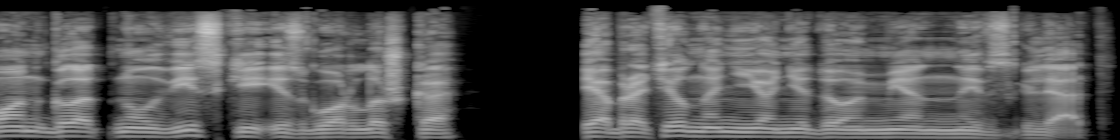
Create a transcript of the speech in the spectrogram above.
Он глотнул виски из горлышка и обратил на нее недоуменный взгляд.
